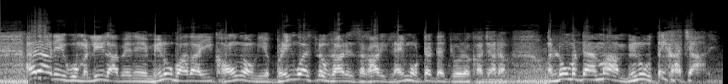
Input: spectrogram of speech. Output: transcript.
။အဲ့ဒါတွေကိုမလေ့လာဘဲနဲ့မင်းတို့ဘာသာရေးခေါင်းဆောင်တွေ brain wash လုပ်ထားတဲ့စကားတွေ line ပေါ်တက်တက်ပြောတဲ့ခါကျတော့အလွန်မတန်မှမင်းတို့သိခါကြတယ်။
